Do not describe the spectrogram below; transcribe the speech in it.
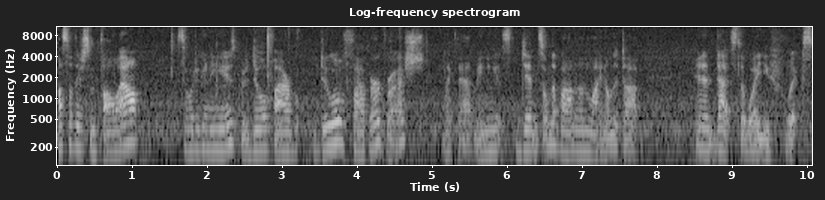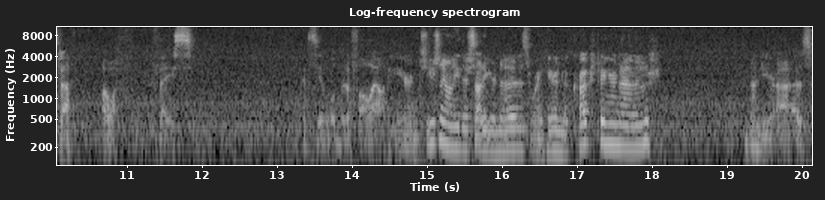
Also, there's some fallout. So what are you going to use? But a dual fiber, dual fiber brush, like that, meaning it's dense on the bottom and light on the top. And that's the way you flick stuff off your face. I see a little bit of fallout here. And it's usually on either side of your nose, right here in the crux of your nose under your eyes.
